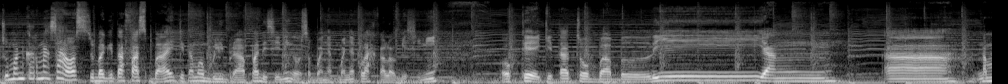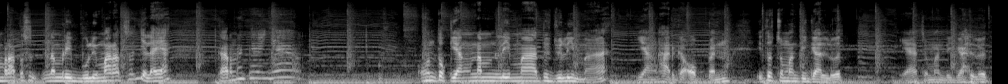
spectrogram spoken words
Cuman karena saus, coba kita fast buy, kita mau beli berapa di sini nggak usah banyak-banyak lah kalau di sini Oke, kita coba beli yang uh, 600 6500 aja lah ya. Karena kayaknya untuk yang 6575 yang harga open itu cuma 3 loot ya, cuma 3 loot.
